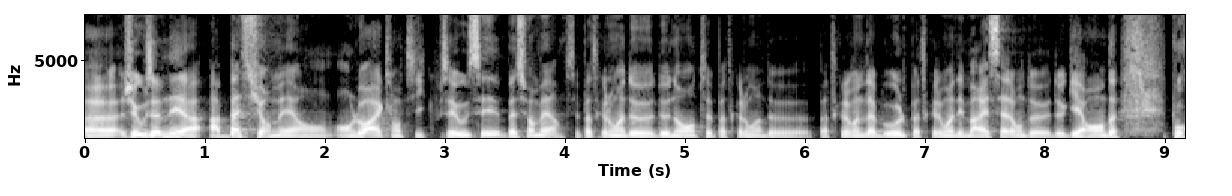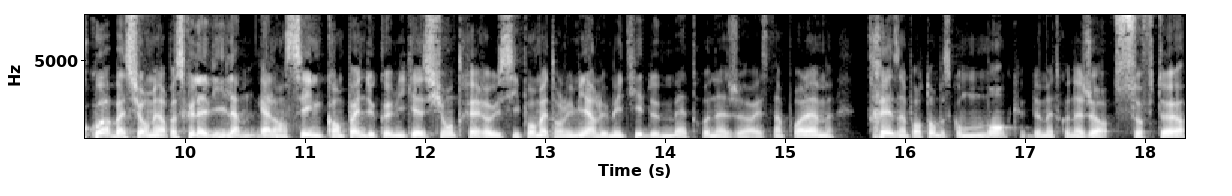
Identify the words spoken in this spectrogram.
Euh, je vais vous amener à, Bas-sur-Mer, en, Loire-Atlantique. Vous savez où c'est Bas-sur-Mer? C'est pas très loin de, Nantes, pas très loin de, pas très loin de la Baule, pas très loin des marais salants de, de Guérande. Pourquoi Bas-sur-Mer? Parce que la ville a lancé une campagne de communication très réussie pour mettre en lumière le métier de maître nageur. Et c'est un problème très important parce qu'on manque de maîtres nageurs sauveteurs.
